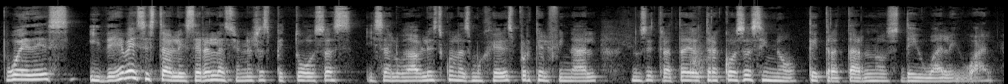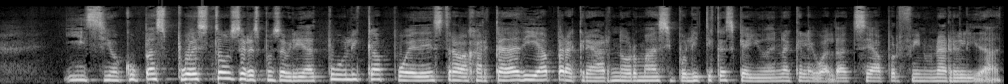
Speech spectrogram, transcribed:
puedes y debes establecer relaciones respetuosas y saludables con las mujeres porque al final no se trata de otra cosa sino que tratarnos de igual a igual. Y si ocupas puestos de responsabilidad pública, puedes trabajar cada día para crear normas y políticas que ayuden a que la igualdad sea por fin una realidad.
